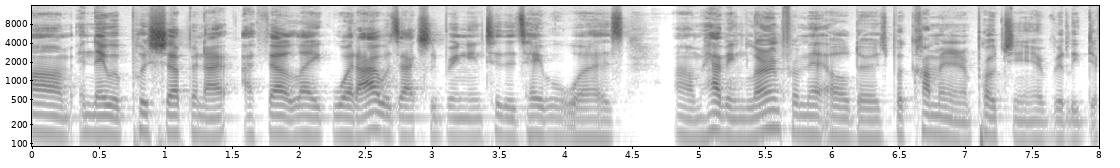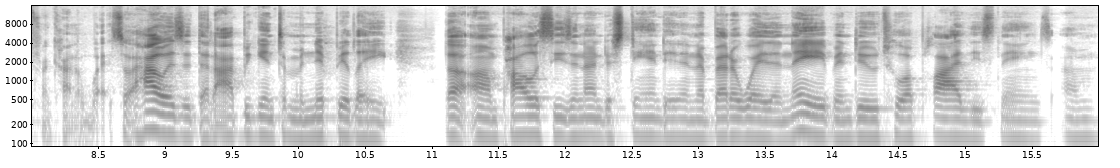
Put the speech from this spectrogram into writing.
um, and they would push up. And I, I felt like what I was actually bringing to the table was um, having learned from the elders, but coming and approaching in a really different kind of way. So, how is it that I begin to manipulate the um, policies and understand it in a better way than they even do to apply these things? Um,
